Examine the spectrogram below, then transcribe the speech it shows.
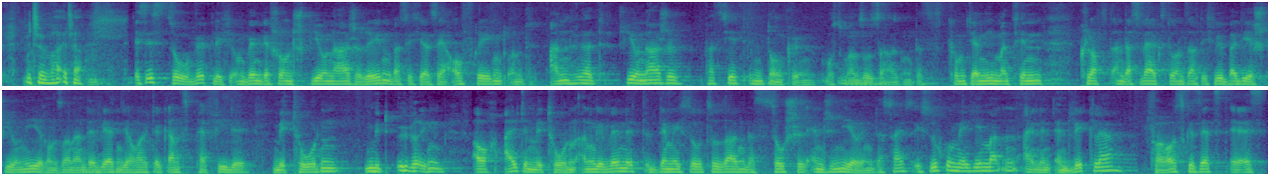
Bitte weiter. Es ist so, wirklich. Und wenn wir schon Spionage reden, was sich ja sehr aufregend und anhört, Spionage passiert im Dunkeln, muss man so sagen. Das kommt ja niemand hin, klopft an das Werkstoff und sagt, ich will bei dir spionieren, sondern da werden ja heute ganz perfide Methoden mit übrigen auch alte Methoden angewendet, nämlich sozusagen das Social Engineering. Das heißt, ich suche mir jemanden, einen Entwickler, vorausgesetzt er ist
